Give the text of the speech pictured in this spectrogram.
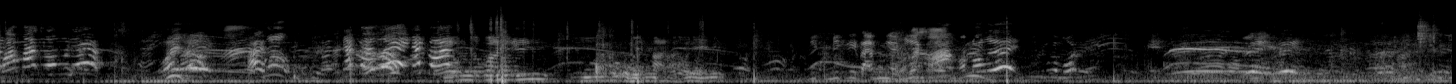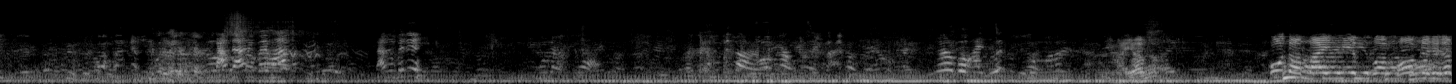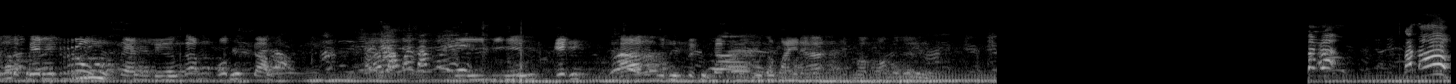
มามาลงเลยไปไปนัดบอลเลยนัดบอล จังหวะนี้พีทโอ้โหผ่านแล้วเนี่ยมิกมิกนี่แบบมึงไงมิกมาลองเลยมิกก็หมดตามดันไปพักดันไปดิไปครับคู่ต่อไปเตรียมความพร้อมเลยนะครับจะเป็นรุ่งแสนเหลืองครับพบกับ TBS X ช้างคุณศึกครับคู่ต่อไปนะฮะทีมความพร้อมกันเลยตัดออก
